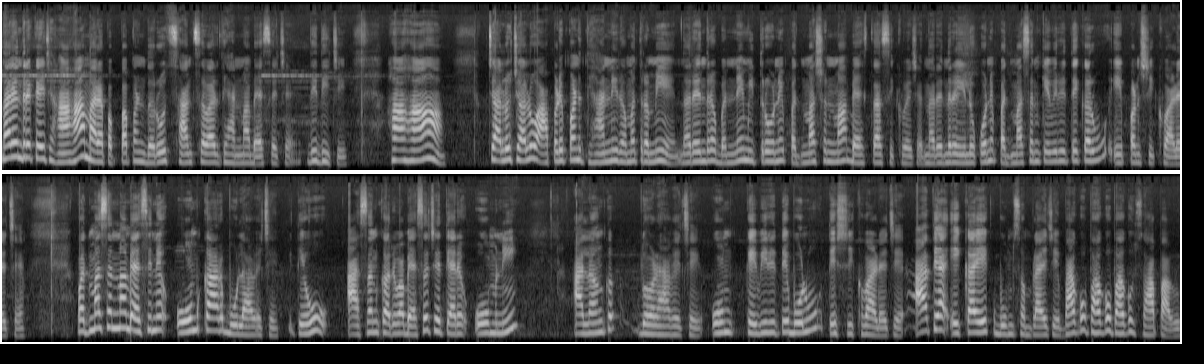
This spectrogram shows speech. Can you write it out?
નરેન્દ્ર કહે છે, હા હા, મારા પપ્પા પણ દરરોજ સાંજ સવાર ધ્યાનમાં બેસે છે. દીદીજી, હા હા, ચાલો ચાલો, આપણે પણ ધ્યાનની રમત રમીએ. નરેન્દ્ર બંને મિત્રોને પદ્માસનમાં બેસતા શીખવે છે. નરેન્દ્ર એ લોકોને પદ્માસન કેવી રીતે કરવું એ પણ શીખવાડે છે. પદ્માસનમાં બેસીને ઓમકાર બોલાવે છે. તેઓ આસન કરવા બેસે છે, ત્યારે ઓમની આલંક દોડાવે છે. ઓમ કેવી રીતે બોલવું તે શીખવાડે છે. આ ત્યાં એકાએક બૂમ સંભળાય છે. ભાગો ભાગો ભાગો સાપ આવ્યો.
